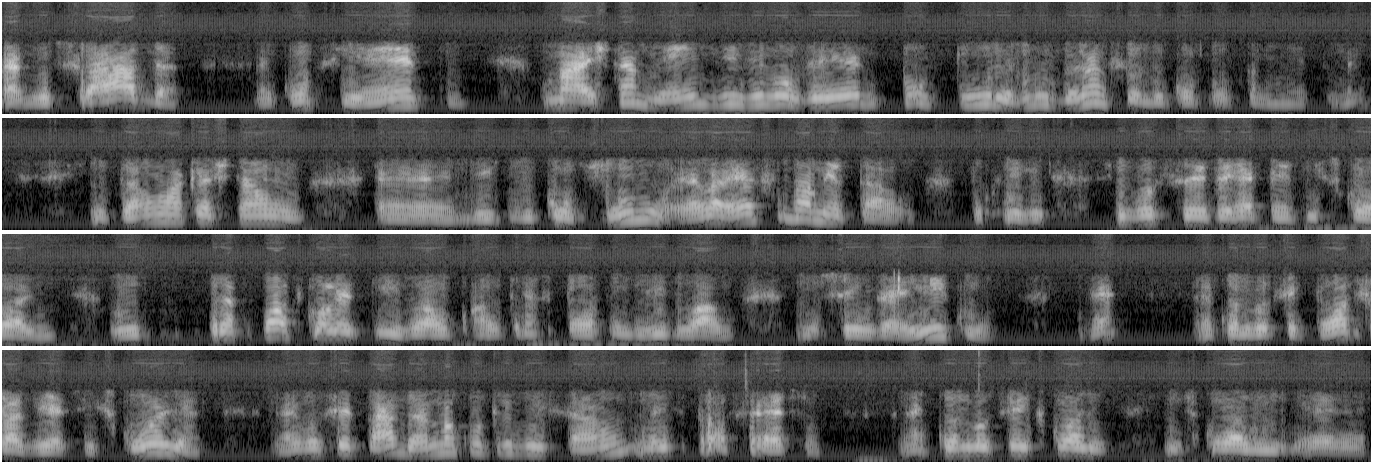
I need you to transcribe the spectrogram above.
aguçada, né, consciente, mas também desenvolver posturas, mudanças do comportamento. Né? Então, a questão é, de, de, consumo, ela é fundamental, porque se você, de repente, escolhe o transporte coletivo ao, ao transporte individual no seu veículo, né, é, quando você pode fazer essa escolha, né, você está dando uma contribuição nesse processo. Né? Quando você escolhe, escolhe é,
